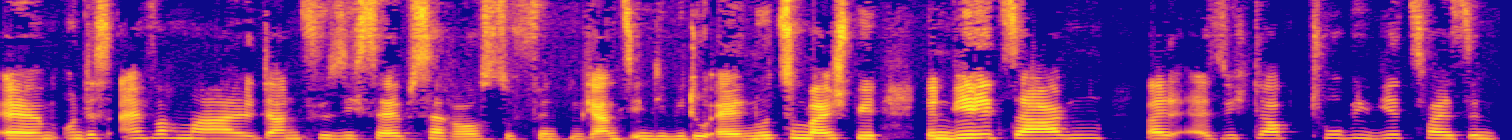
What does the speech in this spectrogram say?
ähm, und es einfach mal dann für sich selbst herauszufinden, ganz individuell. Nur zum Beispiel, wenn wir jetzt sagen, weil, also ich glaube, Tobi, wir zwei sind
